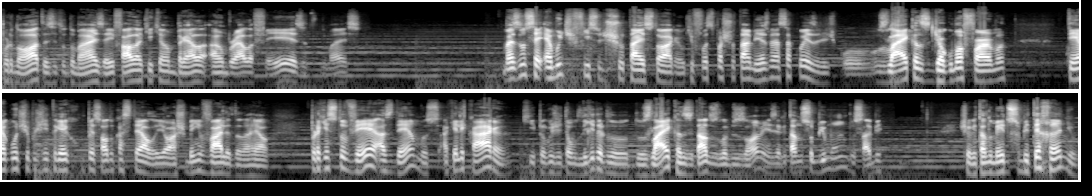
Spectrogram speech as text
Por notas e tudo mais. E aí fala o que, que a Umbrella, a Umbrella fez e tudo mais. Mas não sei, é muito difícil de chutar a história. O que fosse para chutar mesmo é essa coisa de, tipo, os Lycans, de alguma forma, tem algum tipo de entrega com o pessoal do castelo. E eu acho bem válido, na real. Porque se tu vê as demos, aquele cara, que pelo jeito é o líder do, dos Lycans e tal, dos lobisomens, ele tá no submundo, sabe? Tipo, ele tá no meio do subterrâneo.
